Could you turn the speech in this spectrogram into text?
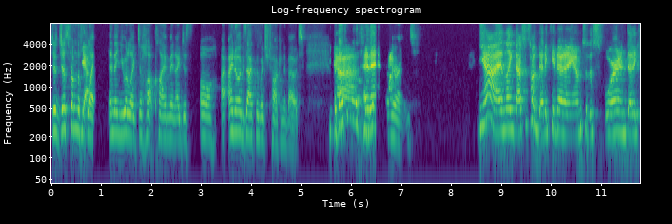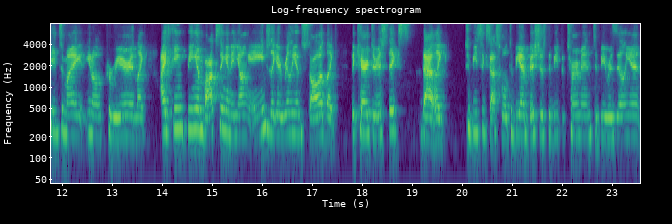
just just from the yeah. flight. And then you were like to hot climate. I just oh, I, I know exactly what you're talking about. But yeah. that's and then, on your end yeah and like that's just how dedicated i am to the sport and dedicated to my you know career and like i think being in boxing in a young age like it really installed like the characteristics that like to be successful to be ambitious to be determined to be resilient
